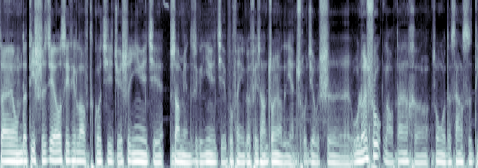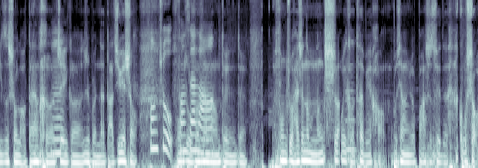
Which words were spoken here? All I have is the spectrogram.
在我们的第十届 OCT Loft 国际爵士音乐节上面的这个音乐节部分，有个非常重要的演出，就是五轮书老丹和中国的萨克斯笛子手老丹和嗯这个日本的打击乐手风柱、风柱方三郎，郎，对对对。风柱还是那么能吃，胃口特别好，不像一个八十岁的 鼓手。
